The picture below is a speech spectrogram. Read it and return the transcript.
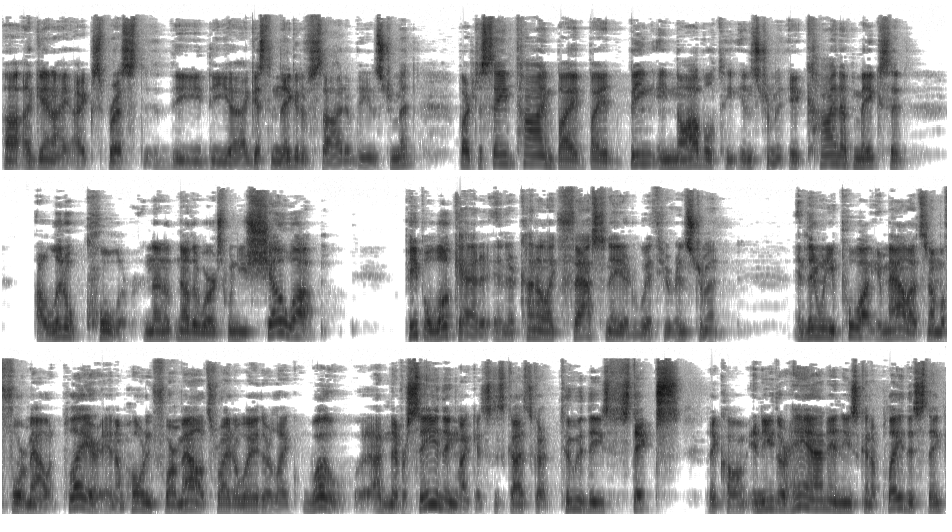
Uh, again, I, I, expressed the the uh, I guess the negative side of the instrument, but at the same time, by by it being a novelty instrument, it kind of makes it a little cooler. In other words, when you show up, people look at it and they're kind of like fascinated with your instrument. And then when you pull out your mallets, and I'm a four mallet player, and I'm holding four mallets right away, they're like, "Whoa! I've never seen anything like this. This guy's got two of these sticks, they call them, in either hand, and he's going to play this thing."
